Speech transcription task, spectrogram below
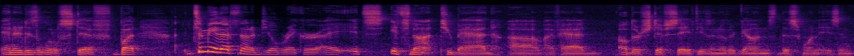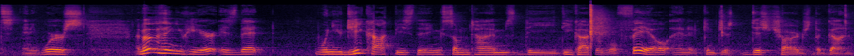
And it is a little stiff, but to me that's not a deal breaker. I, it's it's not too bad. Um, I've had other stiff safeties and other guns. This one isn't any worse. Another thing you hear is that when you decock these things, sometimes the decocker will fail and it can just discharge the gun.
